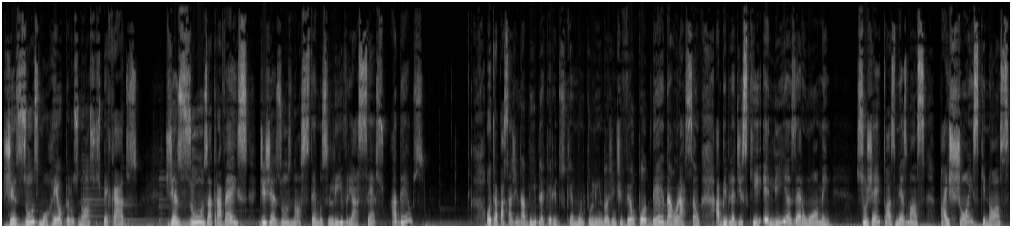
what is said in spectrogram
Jesus morreu pelos nossos pecados. Jesus, através de Jesus, nós temos livre acesso a Deus. Outra passagem da Bíblia, queridos, que é muito lindo, a gente vê o poder da oração. A Bíblia diz que Elias era um homem sujeito às mesmas paixões que nós,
